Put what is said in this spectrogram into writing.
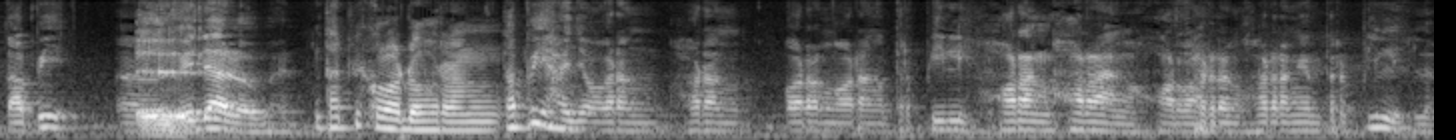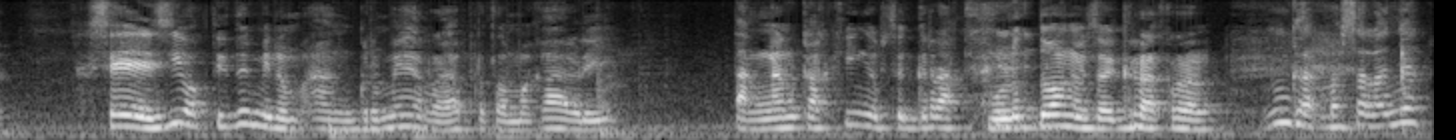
Tapi eh, beda loh, Ban. Tapi kalau ada orang Tapi hanya orang orang orang-orang terpilih. orang-orang orang. Orang-orang yang terpilih loh. Saya sih waktu itu minum anggur merah pertama kali. Tangan kaki nggak bisa gerak, mulut doang nggak bisa gerak, Ron. Enggak, masalahnya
